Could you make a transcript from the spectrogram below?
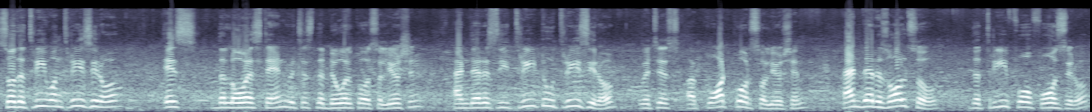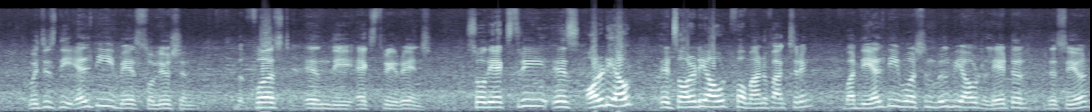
So the 3130 is the lowest end, which is the dual core solution. And there is the 3230, which is a quad core solution. And there is also the 3440, which is the LTE based solution, the first in the X3 range. So the X3 is already out, it's already out for manufacturing, but the LTE version will be out later this year.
